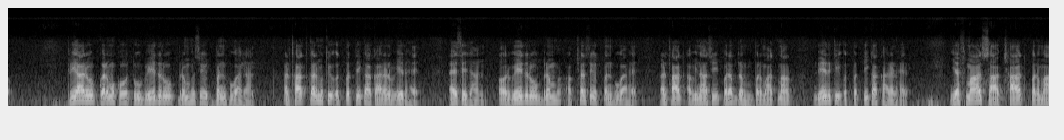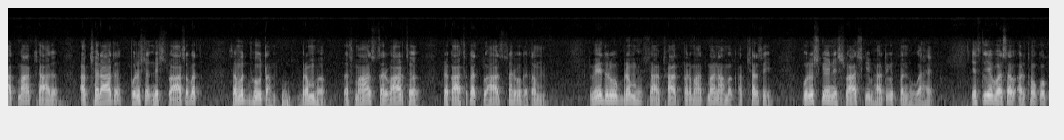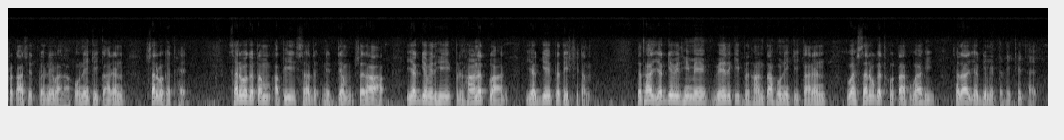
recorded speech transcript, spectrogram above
क्रियारूप कर्म को तू वेद रूप ब्रह्म से उत्पन्न हुआ जान, अर्थात कर्म की उत्पत्ति का कारण वेद है, ऐसे जान, और वेद रूप ब्रह्म अक्षर से उत्पन्न हुआ है, अर्थात अविनाशी परब्रह्म परमात्मा वेद की उत्पत्ति का कारण है। यस्मा साक्षात परमात्माख्याद अक्षराद पुरुष निश्वासवत समुद्भूतम ब्रह्म तस्मा सर्वार्थ प्रकाशकत्वात् सर्वगतम। वेद रूप ब्रह्म साक्षात परमात्मा नामक अक्षर से पुरुष के निश्वास की भांति उत्पन्न हुआ है। इसलिए वह सब अर्थों को प्रकाशित करने वाला होने के कारण सर्वगत है। सर्वगतम अपि सद नित्यम सदा यज्ञ विधि प्रधानत्वाद यज्ञ प्रतिष्ठितम। तथा यज्ञ विधि में वेद की प्रधानता होने के कारण वह सर्वगत होता हुआ ही सदा यज्ञ में प्रतिष्ठित है।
